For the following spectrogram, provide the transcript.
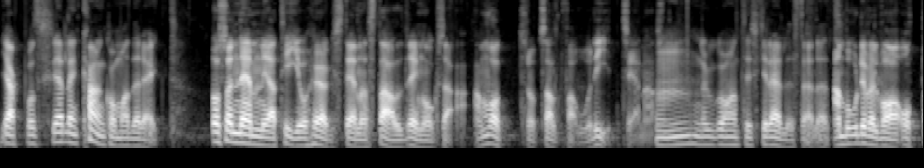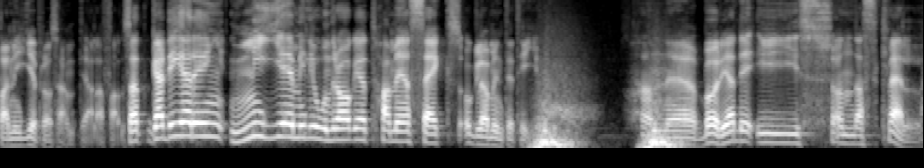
Jackpottskrällen kan komma direkt. Och så nämner jag Tio Högstena stalldräng också. Han var trots allt favorit senast. Mm, nu går han till skräll istället. Han borde väl vara 8-9 procent i alla fall. Så att gardering 9 miljondraget, ha med 6 och glöm inte 10. Han eh, började i söndags kväll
